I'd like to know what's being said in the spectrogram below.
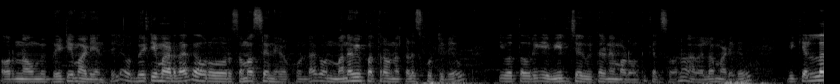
ಅವ್ರನ್ನ ಒಮ್ಮೆ ಭೇಟಿ ಮಾಡಿ ಅಂತೇಳಿ ಅವ್ರು ಭೇಟಿ ಮಾಡಿದಾಗ ಅವರು ಅವ್ರ ಸಮಸ್ಯೆಯನ್ನು ಹೇಳ್ಕೊಂಡಾಗ ಒಂದು ಮನವಿ ಪತ್ರವನ್ನು ಕಳಿಸ್ಕೊಟ್ಟಿದ್ದೆವು ಇವತ್ತು ಅವರಿಗೆ ವೀಲ್ ಚೇರ್ ವಿತರಣೆ ಮಾಡುವಂಥ ಕೆಲಸವನ್ನು ನಾವೆಲ್ಲ ಮಾಡಿದೆವು ಇದಕ್ಕೆಲ್ಲ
